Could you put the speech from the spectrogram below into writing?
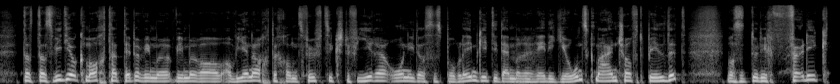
das, das Video gemacht hat, eben, wie man, wie man an, an Weihnachten kann das 50. feiern, ohne dass es ein Problem gibt, indem man eine Religionsgemeinschaft bildet, was natürlich völlig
